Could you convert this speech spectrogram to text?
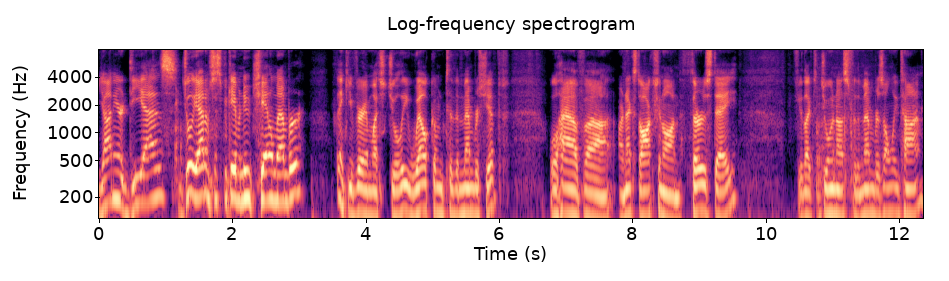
Yainer Diaz. Julie Adams just became a new channel member. Thank you very much, Julie. Welcome to the membership. We'll have uh, our next auction on Thursday. If you'd like to join us for the members only time,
